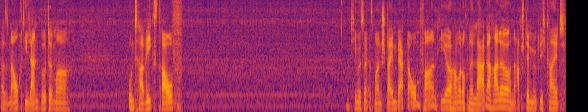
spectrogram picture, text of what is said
Da sind auch die Landwirte immer unterwegs drauf. Und hier müssen wir erstmal einen steilen Berg nach oben fahren. Hier haben wir noch eine Lagerhalle, eine Abstellmöglichkeit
